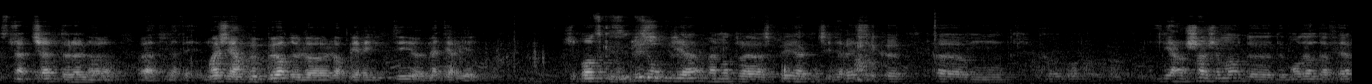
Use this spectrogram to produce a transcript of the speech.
Snapchat de l'album. Voilà, voilà, tout à fait. Moi, j'ai un peu peur de leur, leur pérennité euh, matérielle. Je pense que Plus, il y a un autre aspect à considérer, c'est que euh, il y a un changement de, modèle d'affaires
